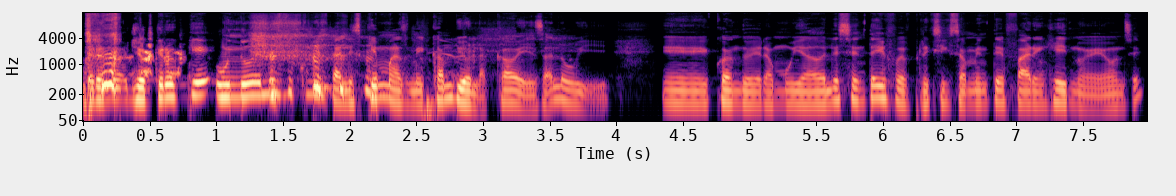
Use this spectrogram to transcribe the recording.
Pero yo creo que uno de los documentales que más me cambió la cabeza lo vi eh, cuando era muy adolescente y fue precisamente Fahrenheit 911.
